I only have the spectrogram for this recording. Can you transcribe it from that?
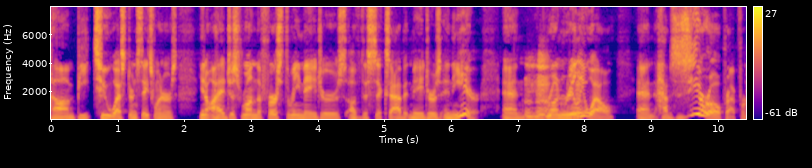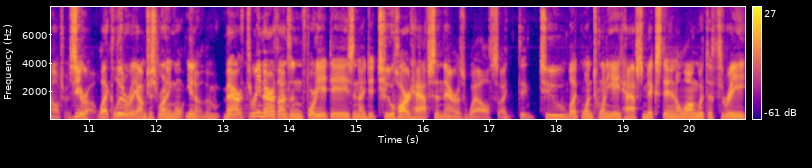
um, beat two Western States winners, you know, I had just run the first three majors of the six Abbott majors in the year and mm-hmm, run really mm-hmm. well and have zero prep for an ultra. Zero. Like literally, I'm just running, you know, the mar- three marathons in 48 days, and I did two hard halves in there as well. So I did two like 128 halves mixed in, along with the three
